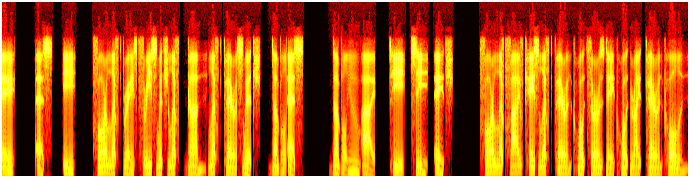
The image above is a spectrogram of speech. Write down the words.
A S E. Four left brace three switch left gun left parent switch double S W I T C H. Four left five case left parent quote Thursday quote right parent colon.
